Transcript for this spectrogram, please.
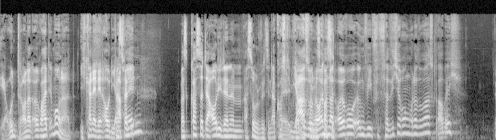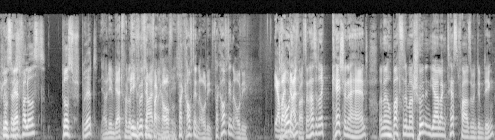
ja, und 300 Euro halt im Monat. Ich kann ja den Audi Was, wenn abmelden. Was kostet der Audi denn im. Achso, du willst den abmelden. Kostet im Jahr so fragen, was 900 kostet Euro irgendwie für Versicherung oder sowas, glaube ich. Plus Wertverlust, plus Sprit. Ja, aber den Wertverlust Ich würde den verkaufen. Ja. Verkauf den Audi. Verkauf den Audi. ja Trau aber dich dann, was. Dann hast du direkt Cash in der Hand und dann machst du dir mal schön ein Jahr lang Testphase mit dem Ding.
